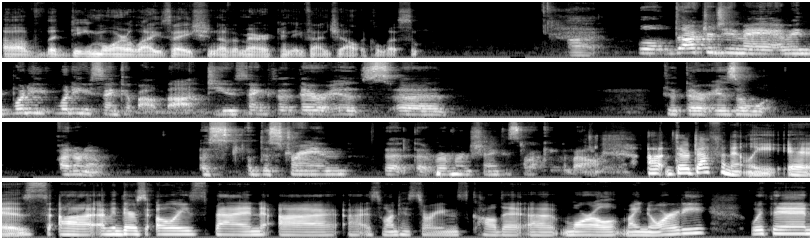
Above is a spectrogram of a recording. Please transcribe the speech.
of the demoralization of American evangelicalism. Uh, well, Dr. Du Mez, I mean, what do you what do you think about that? Do you think that there is a that there is a I don't know a, the strain that, that Reverend Schenck is talking about? Uh, there definitely is. Uh, I mean, there's always been, uh, as one historian's called it, a moral minority within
